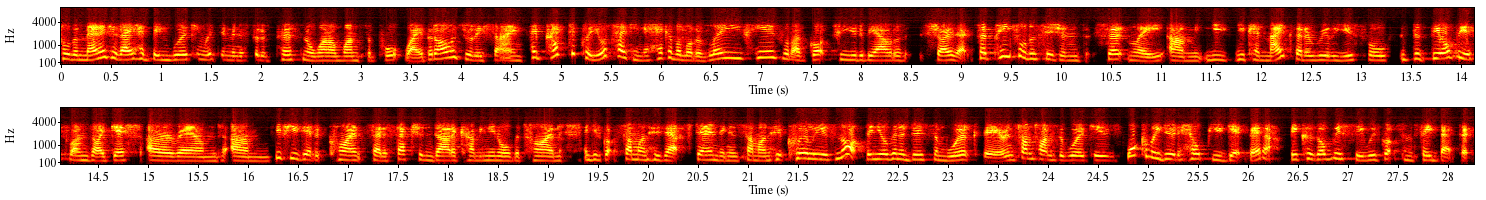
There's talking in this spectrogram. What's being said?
for the manager, they had been working with him in a sort of personal one on one support way. But I was really saying, hey, practically, you're taking a heck of a lot of leave. Here's what I've got for you to be able to show that. So people decisions, certainly, um, you, you can make that are really useful. The, the obvious ones, I guess, are around um, if you get client satisfaction data coming in all the time and you've got someone who's outstanding and someone who clearly is not, then you're going to do some work there. And sometimes the work is, what can we do to help you get better? Because obviously we've got some feedback that's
